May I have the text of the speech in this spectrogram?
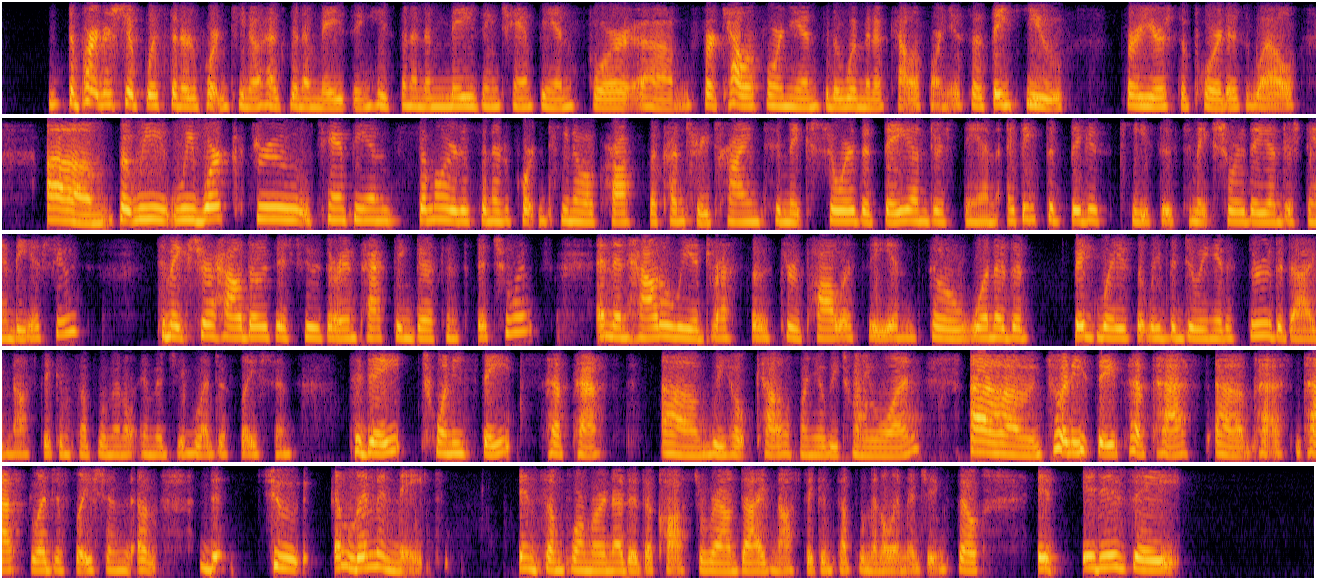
the partnership with Senator Portantino has been amazing. He's been an amazing champion for um, for California and for the women of California. So thank you for your support as well. Um, but we we work through champions similar to Senator Portantino across the country, trying to make sure that they understand. I think the biggest piece is to make sure they understand the issues to make sure how those issues are impacting their constituents, and then how do we address those through policy. And so one of the big ways that we've been doing it is through the diagnostic and supplemental imaging legislation. To date, 20 states have passed. Um, we hope California will be 21. Um, 20 states have passed uh, passed, passed legislation of the, to eliminate in some form or another the cost around diagnostic and supplemental imaging. So it it is a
